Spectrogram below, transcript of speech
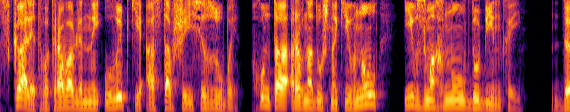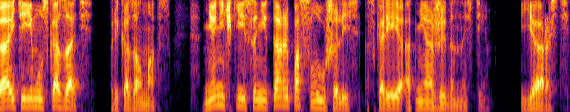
Скалит в окровавленной улыбке оставшиеся зубы. Хунта равнодушно кивнул и взмахнул дубинкой. «Дайте ему сказать», — приказал Макс. Нянечки и санитары послушались, скорее от неожиданности. Ярость.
